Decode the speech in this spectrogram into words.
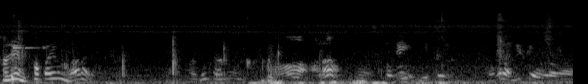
선생님 파5는 알아요. 어, 알아. 선생님 있어요. 저보다 늦게 올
